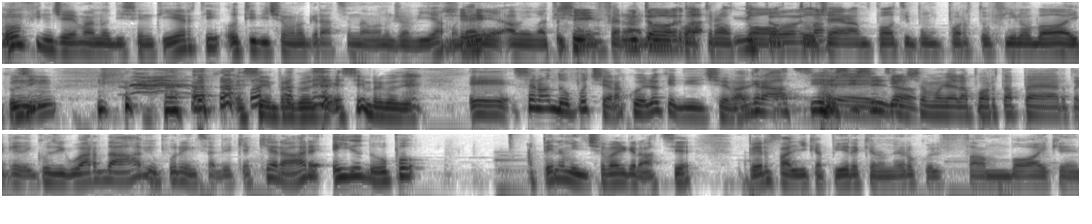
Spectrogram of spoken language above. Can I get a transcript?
O Mm. fingevano di sentirti, o ti dicevano grazie andavano già via. Sì. Magari aveva tipo Sì, un Ferrari torna, 488, mi torna. cioè era un po' tipo un portofino boy, così. Mhm. è sempre così, è sempre così. E se no dopo c'era quello che ti diceva Ah, grazie, eh, sì, sì, ti no. lasciava magari la porta aperta, che così guardavi, oppure iniziavi a chiacchierare. E io dopo appena mi diceva il grazie per fargli capire che non ero quel fanboy che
